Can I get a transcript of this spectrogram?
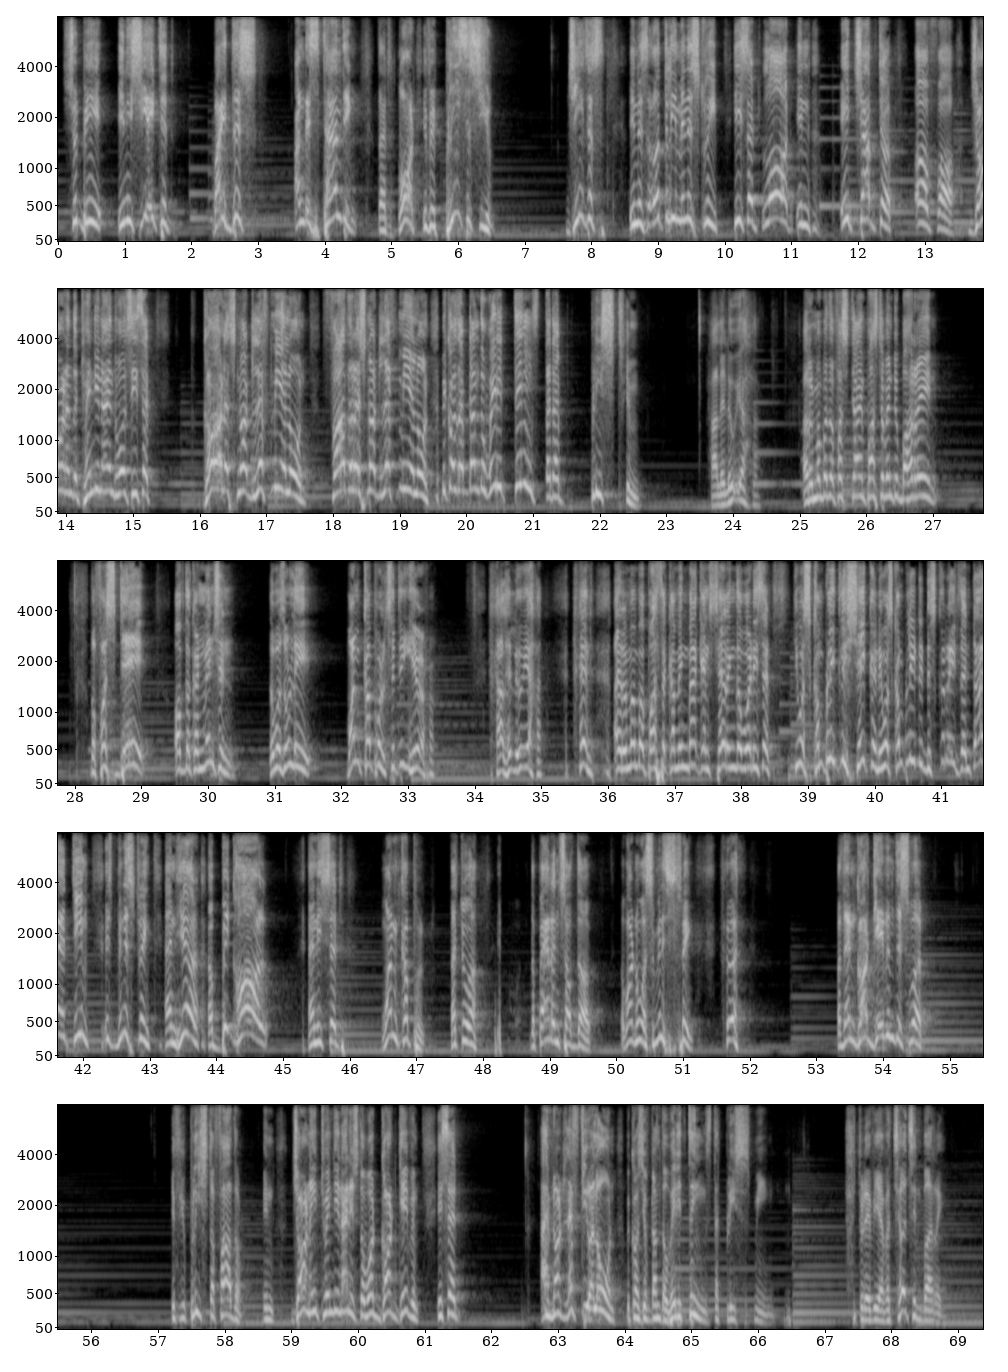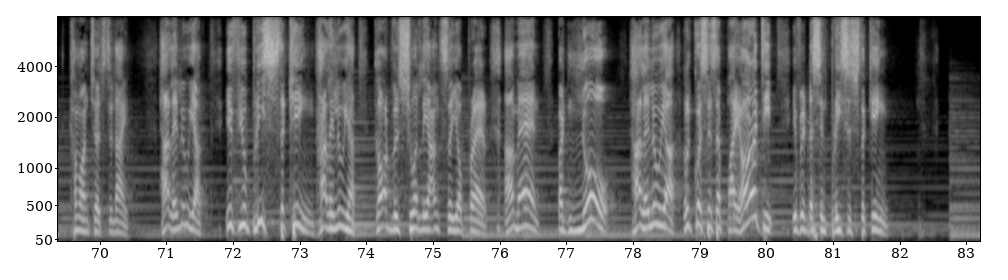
should be initiated by this understanding that, Lord, if it pleases you, Jesus in his earthly ministry, he said, Lord, in 8th chapter of uh, John and the 29th verse, he said, God has not left me alone. Father has not left me alone because I've done the very things that I pleased him. Hallelujah. I remember the first time Pastor went to Bahrain. The first day of the convention, there was only one couple sitting here. Hallelujah. And I remember Pastor coming back and sharing the word. He said he was completely shaken. He was completely discouraged. The entire team is ministering. And here, a big hall. And he said, one couple, that uh, the parents of the one who was ministering. but then God gave him this word. If you please the Father, in John 8 29 is the word God gave him. He said, I have not left you alone because you've done the very things that pleases me. Today we have a church in Bahrain. Come on, church, tonight. Hallelujah. If you please the King, hallelujah, God will surely answer your prayer. Amen. But no, hallelujah, request is a priority if it doesn't pleases the King.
